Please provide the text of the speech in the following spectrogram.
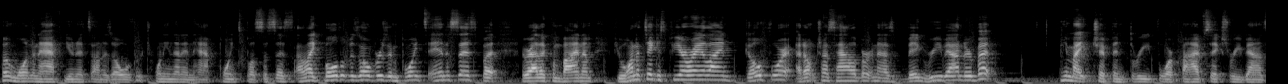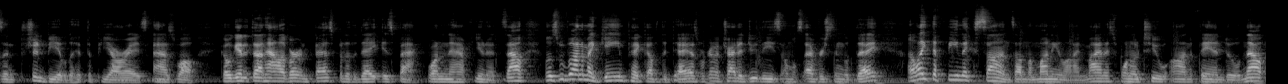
putting one and a half units on his over 29 and a half points plus assists. I like both of his overs in points and assists, but I'd rather combine them. If you want to take his PRA line, go for it. I don't trust Halliburton as a big rebounder, but he might chip in three, four, five, six rebounds and should be able to hit the PRAs as well. Go get it done, Halliburton. Best bet of the day is back, one and a half units. Now, let's move on to my game pick of the day as we're going to try to do these almost every single day. I like the Phoenix Suns on the money line, minus 102 on FanDuel. Now,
